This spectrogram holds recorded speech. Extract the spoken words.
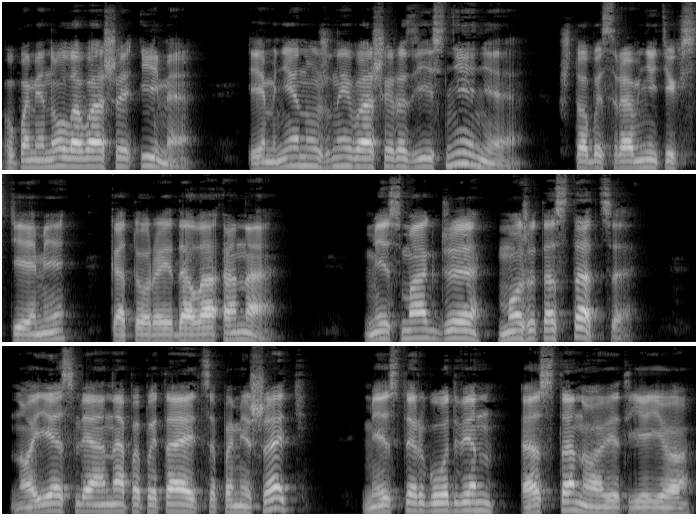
упомянула ваше имя, и мне нужны ваши разъяснения, чтобы сравнить их с теми, которые дала она. Мисс Макджи может остаться, но если она попытается помешать, мистер Гудвин остановит ее».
